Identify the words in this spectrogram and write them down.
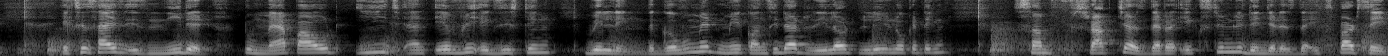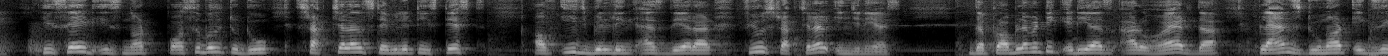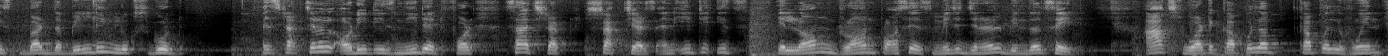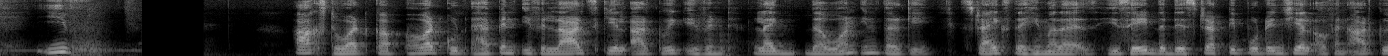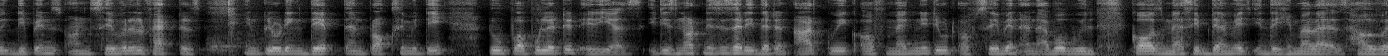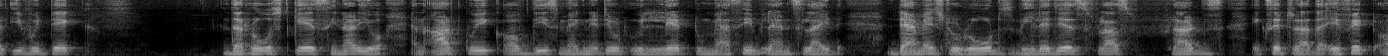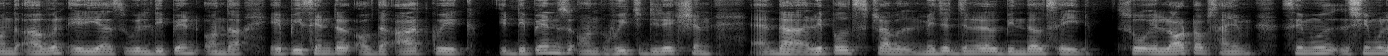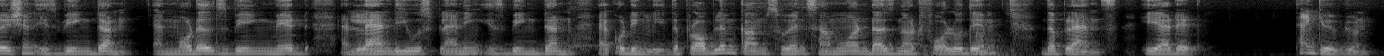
exercise is needed to map out each and every existing building. The government may consider relocating some structures that are extremely dangerous, the expert said. He said it is not possible to do structural stability tests of each building as there are few structural engineers. The problematic areas are where the plans do not exist but the building looks good. A structural audit is needed for such stru structures and it is a long drawn process, Major General Bindal said. Asked what a couple of couple when if asked what, what could happen if a large scale earthquake event like the one in Turkey strikes the Himalayas. He said the destructive potential of an earthquake depends on several factors, including depth and proximity to populated areas. It is not necessary that an earthquake of magnitude of 7 and above will cause massive damage in the Himalayas. However, if we take the worst case scenario, an earthquake of this magnitude will lead to massive landslide, damage to roads, villages, floods, floods, etc. The effect on the urban areas will depend on the epicenter of the earthquake. It depends on which direction the ripples travel, Major General Bindal said. So a lot of sim simulation is being done and models being made and land use planning is being done accordingly. The problem comes when someone does not follow them, the plans, he added. Thank you everyone.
